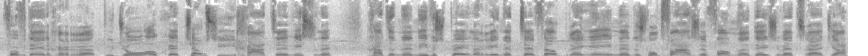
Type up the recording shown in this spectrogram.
voor verdediger Pujol. Ook Chelsea gaat wisselen. Gaat een nieuwe speler in het veld brengen in de slotfase slotfase van deze wedstrijd. Ja,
